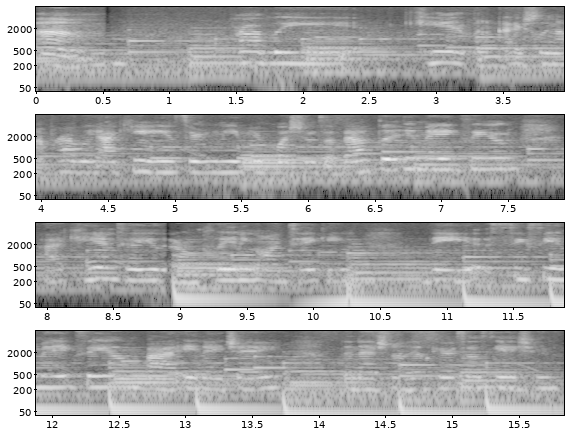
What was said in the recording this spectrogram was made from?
um, probably can't, actually not probably, I can't answer any of your questions about the MA exam. I can tell you that I'm planning on taking the CCMA exam by NHA, the National Healthcare Association.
